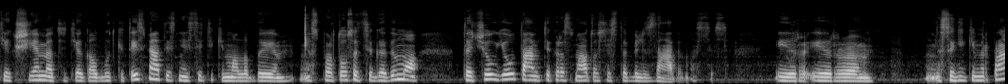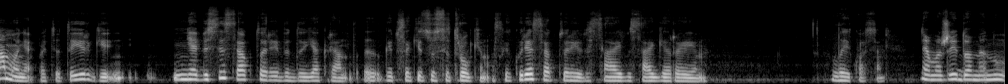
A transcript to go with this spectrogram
tiek šiemet, tiek galbūt kitais metais nesitikima labai spartaus atsigavimo, tačiau jau tam tikras matosi stabilizavimasis ir ir sakykim ir pramonė pati tai irgi ne visi sektoriai viduje krenta kaip sakyt susitraukimas. Kai kurie sektoriai visai visai gerai laikosi. Nemažai duomenų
